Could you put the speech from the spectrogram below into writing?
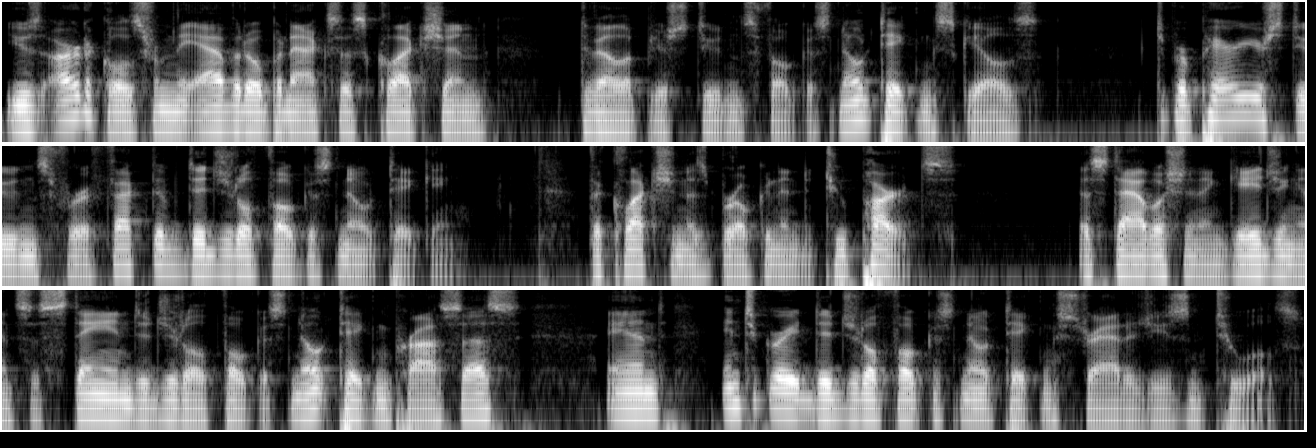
Use articles from the Avid Open Access collection, develop your students' focused note taking skills, to prepare your students for effective digital focused note taking. The collection is broken into two parts establish an engaging and sustained digital focused note taking process, and integrate digital focused note taking strategies and tools.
